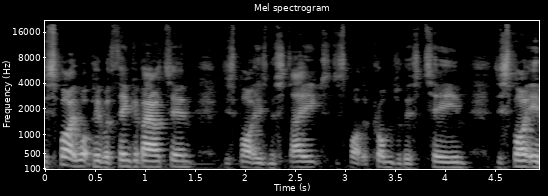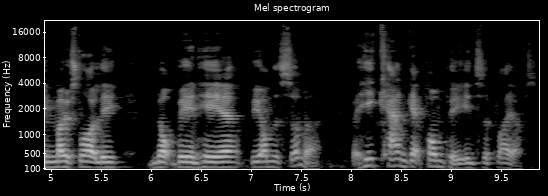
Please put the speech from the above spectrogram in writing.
despite what people think about him, despite his mistakes, despite the problems with his team, despite him most likely not being here beyond the summer. But he can get Pompey into the playoffs.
